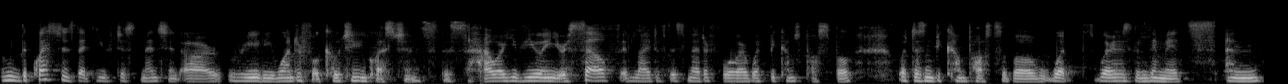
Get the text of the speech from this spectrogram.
i mean the questions that you've just mentioned are really wonderful coaching questions. This how are you viewing yourself in light of this metaphor? What becomes possible? What doesn't become possible? What where's the limits? And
